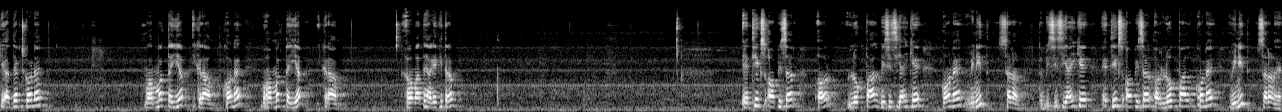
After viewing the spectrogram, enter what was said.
के अध्यक्ष कौन है? मोहम्मद तैयब इकराम। कौन है? मोहम्मद तैयब इकराम। अब हम आते हैं आगे की तरफ़। एथिक्स ऑफिसर और लोकपाल बीसीसीआई के कौन है? विनीत शरण। तो बीसीसीआई के एथिक्स ऑफिसर और लोकपाल कौन है? विनीत शरण है।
